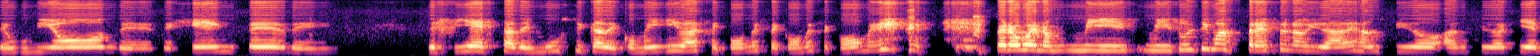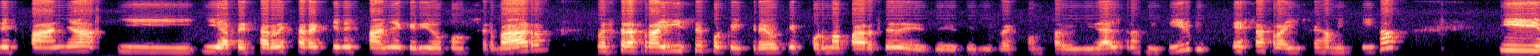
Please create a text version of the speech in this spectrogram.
unión, de, gente, de, fiesta, de música, de comida, se come, se come, se come. Pero bueno, mis, mis últimas 13 navidades han sido, han sido aquí en España y, y, a pesar de estar aquí en España he querido conservar nuestras raíces, porque creo que forma parte de, mi responsabilidad el transmitir esas raíces a mis hijas. Y,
